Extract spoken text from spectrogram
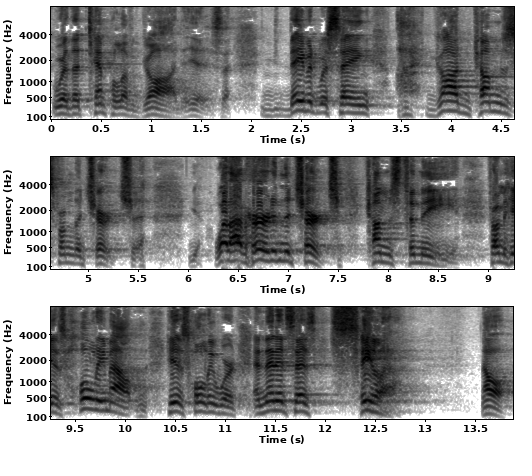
where the temple of God is. David was saying, ah, God comes from the church. What I've heard in the church comes to me from his holy mountain, his holy word. And then it says, Selah. Now,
